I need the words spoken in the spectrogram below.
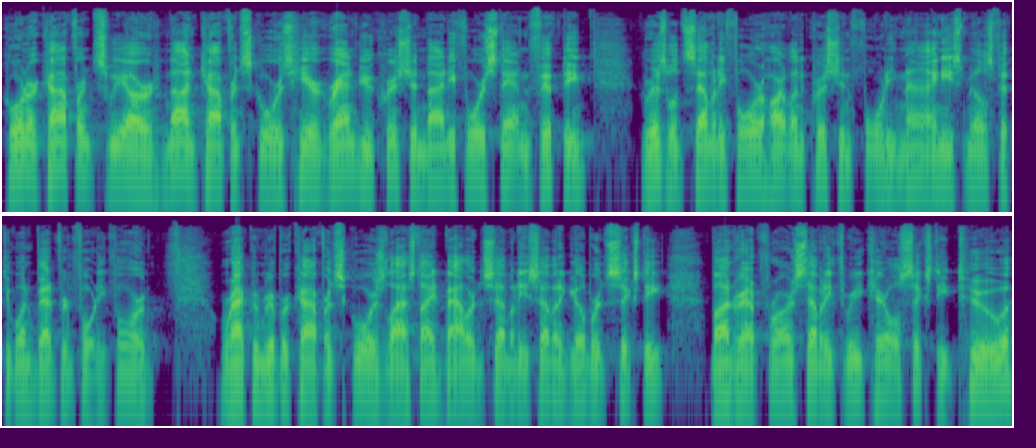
Corner Conference, we are non conference scores here. Grandview Christian 94, Stanton 50. Griswold 74, Heartland Christian 49, East Mills 51, Bedford 44. Raccoon River Conference scores last night Ballard 77, Gilbert 60, Bondurant Farrar 73, Carroll 62,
